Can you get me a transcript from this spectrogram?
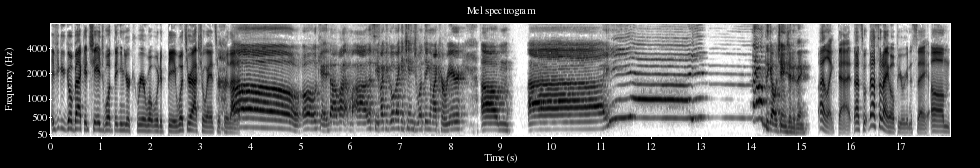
if you could go back and change one thing in your career, what would it be? What's your actual answer for that? Oh, oh, okay. No, my, my, uh, let's see if I could go back and change one thing in my career. Um, uh, yeah, I don't think I would change anything. I like that. That's what that's what I hope you were gonna say. Um,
